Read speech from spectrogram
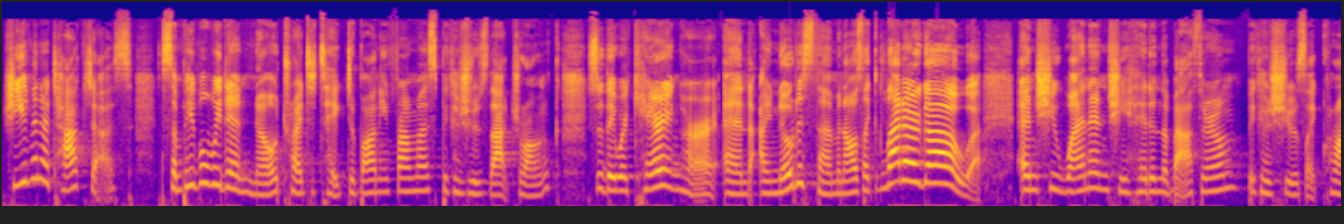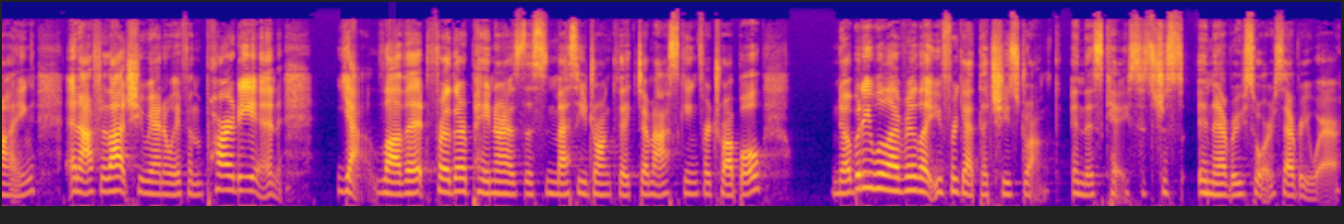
She even attacked us. Some people we didn't know tried to take Debanhi from us because she was that drunk. So they were carrying her, and I noticed them, and I was like, Let her go. And she went and she hid in the bathroom because she was like crying. And after that, she ran away from the party. And yeah, love it. Further paint her as this messy drunk victim asking for trouble. Nobody will ever let you forget that she's drunk in this case. It's just in every source, everywhere.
